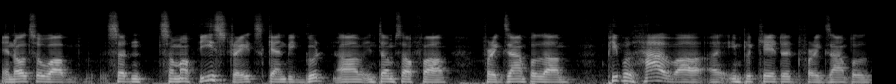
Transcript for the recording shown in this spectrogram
and also certain some of these traits can be good in terms of, for example, um, people have implicated, for example,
